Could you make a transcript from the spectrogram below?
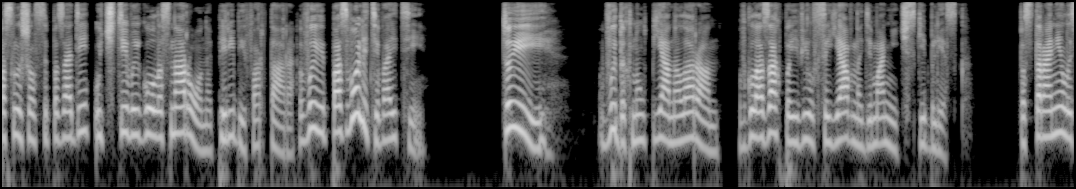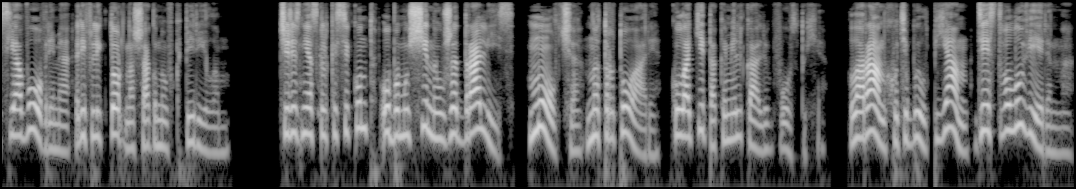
послышался позади учтивый голос Нарона, перебив Артара. «Вы позволите войти?» «Ты!» — выдохнул пьяно Лоран, в глазах появился явно демонический блеск. Посторонилась я вовремя, рефлекторно шагнув к перилам. Через несколько секунд оба мужчины уже дрались, молча, на тротуаре. Кулаки так и мелькали в воздухе. Лоран, хоть и был пьян, действовал уверенно.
